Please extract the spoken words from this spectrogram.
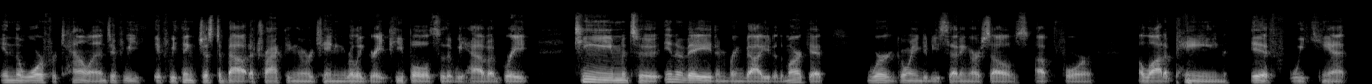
in the war for talent if we if we think just about attracting and retaining really great people so that we have a great team to innovate and bring value to the market we're going to be setting ourselves up for a lot of pain if we can't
